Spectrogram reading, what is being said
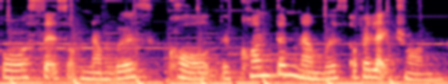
four sets of numbers called the quantum numbers of electron.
